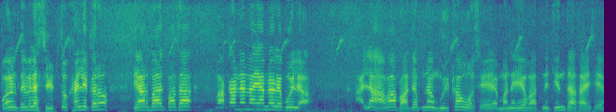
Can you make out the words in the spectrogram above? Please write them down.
પણ તમે લે સીટ તો ખાલી કરો. ત્યારબાદ પાછા વાંકાનેરના એમએલએ બોલ્યા એટલે આવા ભાજપના મૂર્ખાઓ છે. મને એ વાતની ચિંતા થાય છે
